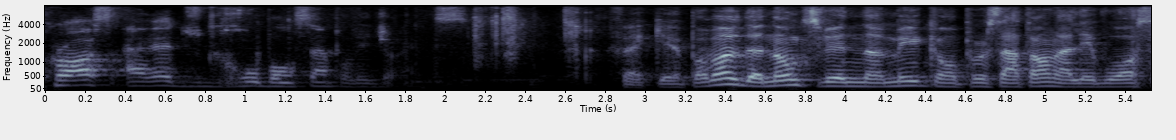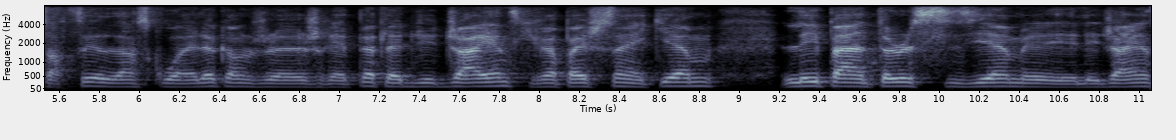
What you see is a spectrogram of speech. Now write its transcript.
Cross aurait du gros bon sens pour les Giants. Fait que pas mal de noms que tu viens de nommer qu'on peut s'attendre à les voir sortir dans ce coin-là. Comme je, répète, les Giants qui repêchent cinquième, les Panthers sixième et les Giants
